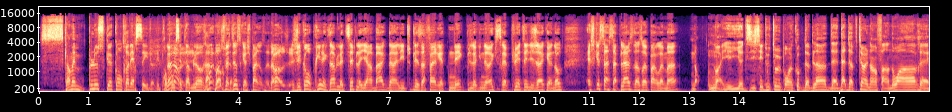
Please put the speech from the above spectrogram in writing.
c'est quand même plus que controversé, là, les propos que cet homme-là rapporte. Moi, je vais te dire ce que je pense. D'abord, j'ai compris l'exemple, le type, là, il embarque dans les, toutes les affaires ethniques, puis là, il y en a un qui serait plus intelligent qu'un autre. Est-ce que ça a sa place dans un parlement? Non. Non, il, a dit c'est douteux pour un couple de blancs d'adopter un enfant noir. Euh,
